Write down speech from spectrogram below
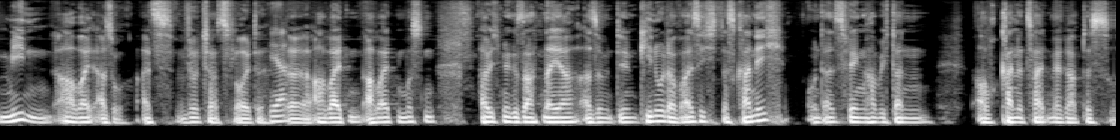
Minen arbeiten, also als Wirtschaftsleute ja. äh, arbeiten, arbeiten mussten, habe ich mir gesagt, naja, also mit dem Kino, da weiß ich, das kann ich. Und deswegen habe ich dann auch keine Zeit mehr gehabt, das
